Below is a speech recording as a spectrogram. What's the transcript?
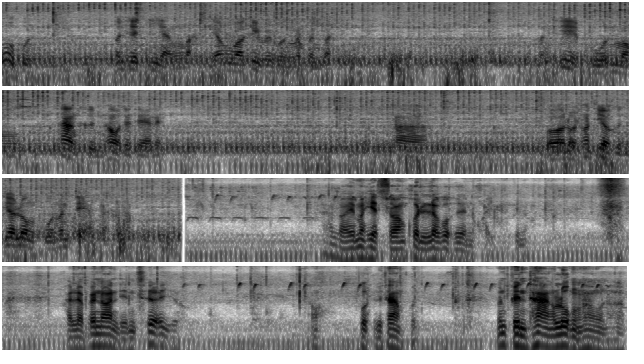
โอ้คุณเพิ่นเฮ็ดอีหยังวะเดี๋ยวว่าเคนไปเบิ่งนำเพิ่นก่มันเทปูนมองทางขึ้นเฮาแท้ๆเลยอ่าเพราะว่ารถท่องเที่ยวขึ้นเที่ยวลงปูนมันแตกนะครับอร่อยมาเห็ดสองคนแล้วก็เอินข่อยพี่น้องข่อยแล้วไปนอนเด่นเสื้ออยู่ เอาปวดอยู่ทางปวดมันเป็นทางลงเฮานะครับ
